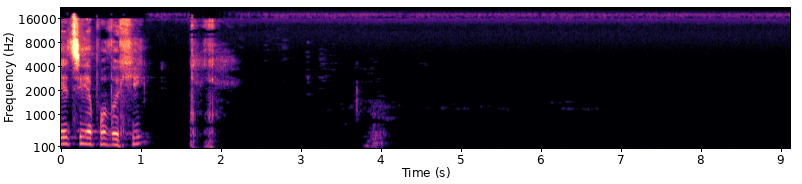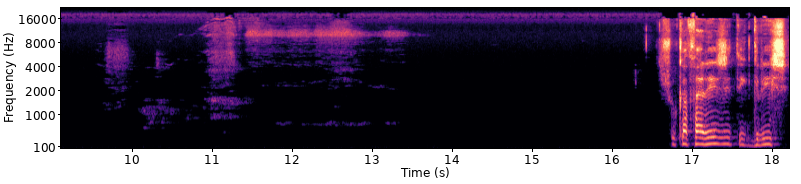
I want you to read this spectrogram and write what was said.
Και έτσι η αποδοχή σου καθαρίζει την κρίση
